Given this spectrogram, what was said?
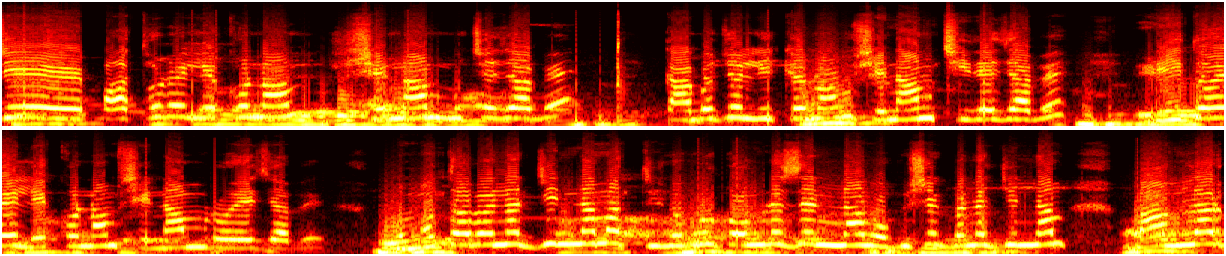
যে পাথরে লেখো নাম সে নাম মুছে যাবে। কাগজে লিখে নাম, সে নাম ছিঁড়ে যাবে। হৃদয়ে লেখো নাম, সে নাম রয়ে যাবে। মমতা ব্যানার্জির নাম আর তৃণমূল কংগ্রেসের নাম, অভিষেক ব্যানার্জির নাম, বাংলার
